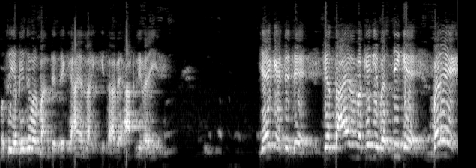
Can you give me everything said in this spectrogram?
وہ تو یقین پر مانتے تھے کہ ہاں اللہ کی کتاب ہے، آخری وحی ہے۔ یہ کہتے تھے کہ طائف مکے کی بستی کے بڑے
